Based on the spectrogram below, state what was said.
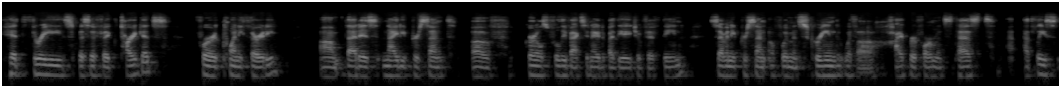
hit three specific targets for 2030. Um, that is 90% of girls fully vaccinated by the age of 15, 70% of women screened with a high performance test at least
